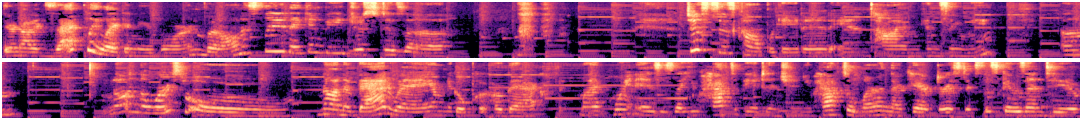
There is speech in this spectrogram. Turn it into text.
They're not exactly like a newborn, but honestly, they can be just as uh, just as complicated and time consuming. Um, not in the worst, oh, not in a bad way. I'm gonna go put her back. My point is, is that you have to pay attention. You have to learn their characteristics. This goes into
